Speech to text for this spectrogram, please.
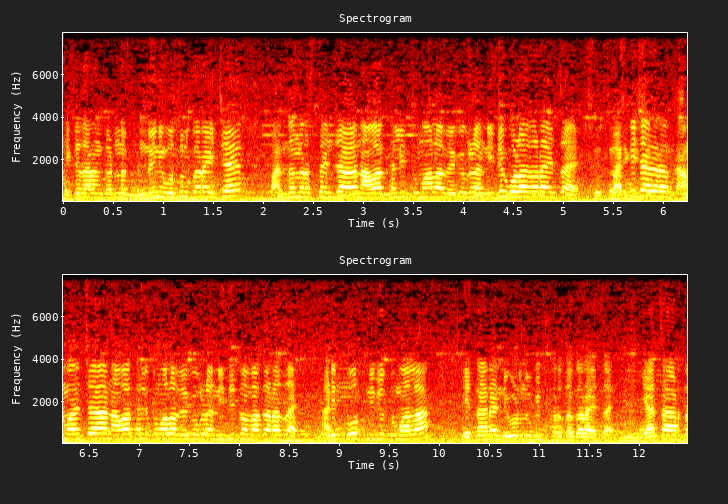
ठेकेदारांकडनं खंडणी वसूल करायची आहे पांधन रस्त्यांच्या नावाखाली तुम्हाला वेगवेगळा निधी गोळा करायचा आहे बाकीच्या कामाच्या नावाखाली तुम्हाला वेगवेगळा निधी जमा करायचा आहे आणि तोच निधी तुम्हाला येणाऱ्या निवडणुकीत खर्च करायचा आहे. याचा अर्थ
